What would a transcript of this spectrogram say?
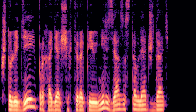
что людей, проходящих терапию, нельзя заставлять ждать.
